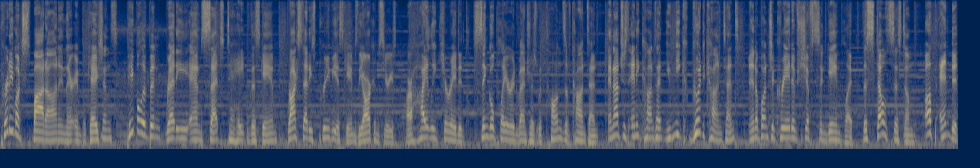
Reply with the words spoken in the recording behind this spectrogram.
pretty much spot on in their implications, people have been ready and set to hate this game. Rocksteady's previous games, the Arkham series, are highly curated single player adventures with tons of content, and not just any content, unique, good content, and a bunch of creative shifts in gameplay. The stealth system upended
